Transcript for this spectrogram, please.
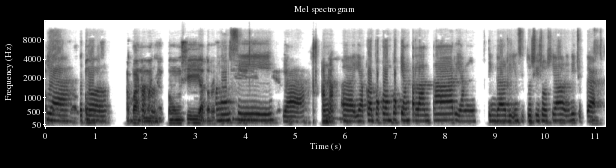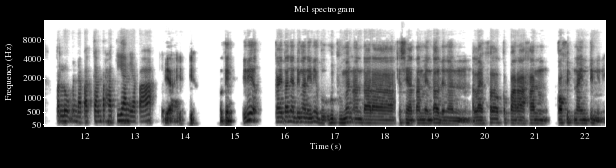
Iya, betul apa namanya pengungsi atau refugee. pengungsi ya, ya anak uh, ya kelompok-kelompok yang terlantar yang tinggal di institusi sosial ini juga hmm. perlu mendapatkan perhatian ya Pak. Gitu. Ya, ya, ya. Oke, ini kaitannya dengan ini Bu, hubungan antara kesehatan mental dengan level keparahan COVID-19 ini.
